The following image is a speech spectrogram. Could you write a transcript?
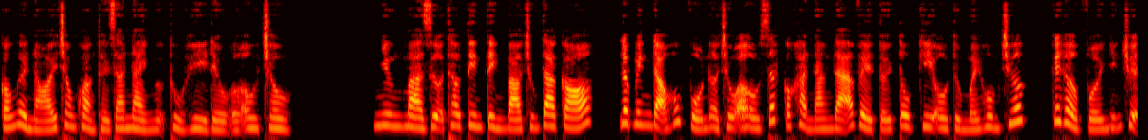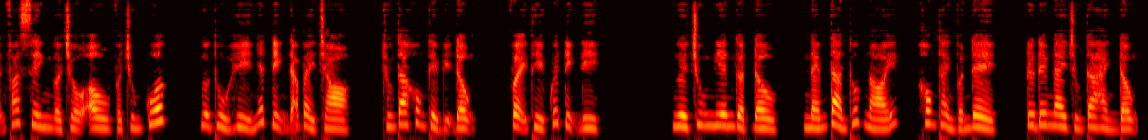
Có người nói trong khoảng thời gian này ngự thủ hì đều ở Âu Châu. Nhưng mà dựa theo tin tình báo chúng ta có, Lập Minh Đạo Húc vốn ở châu Âu rất có khả năng đã về tới Tokyo từ mấy hôm trước, kết hợp với những chuyện phát sinh ở châu Âu và Trung Quốc, ngự thủ hỉ nhất định đã bày trò, chúng ta không thể bị động, vậy thì quyết định đi. Người trung niên gật đầu, ném tàn thuốc nói, không thành vấn đề, từ đêm nay chúng ta hành động,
